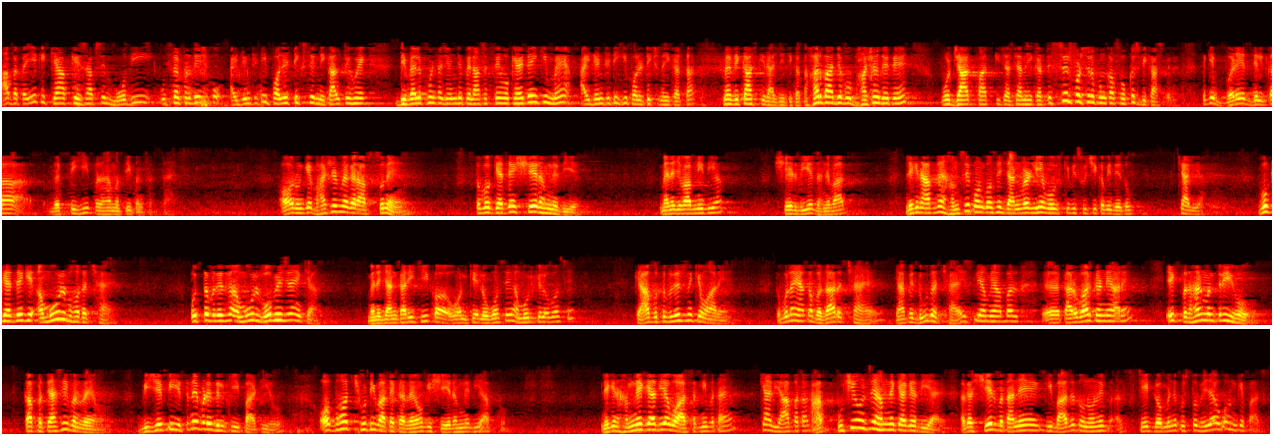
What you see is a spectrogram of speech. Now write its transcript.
आप बताइए कि क्या आपके हिसाब से मोदी उत्तर प्रदेश को आइडेंटिटी पॉलिटिक्स से निकालते हुए डेवलपमेंट एजेंडे पे ला सकते हैं? वो कहते हैं कि मैं आइडेंटिटी की पॉलिटिक्स नहीं करता, मैं विकास की राजनीति करता हर बार जब वो भाषण देते हैं, वो जात पात की चर्चा नहीं करते, सिर्फ़ और सिर्फ़ उनका फोकस विकास पे रहता देखिए, बड़े दिल का व्यक्ति ही प्रधानमंत्री बन सकता है। और उनके भाषण में अगर आप सुने तो वो कहते हैं, शेर हमने दिए। मैंने जवाब नहीं दिया। शेर दिए, धन्यवाद। लेकिन आपने हमसे कौन कौन से जानवर लिए, वो उसकी भी सूची कभी दे दो। क्या लिया? वो कहते हैं कि अमूल बहुत अच्छा है। उत्तर प्रदेश में अमूल वो भेज रहे हैं क्या? मैंने जानकारी की उनके लोगों से, अमूल के लोगों से, कि आप उत्तर प्रदेश में क्यों आ रहे हैं? तो बोला, यहाँ का बाज़ार अच्छा है, यहाँ पे दूध अच्छा है, इसलिए हम यहाँ पर कारोबार करने आ रहे हैं। एक प्रधानमंत्री हो का प्रत्याशी बन रहे हो बीजेपी इतने बड़े दिल की पार्टी हो और बहुत छोटी बातें कर रहे हो कि शेर हमने दिया आपको। लेकिन हमने क्या दिया वो आज तक नहीं बताया। क्या दिया? आप बता आप पूछिए उनसे हमने क्या क्या दिया है। अगर शेर बताने की बात है तो उन्होंने स्टेट गवर्नमेंट ने कुछ तो भेजा होगा उनके पास।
